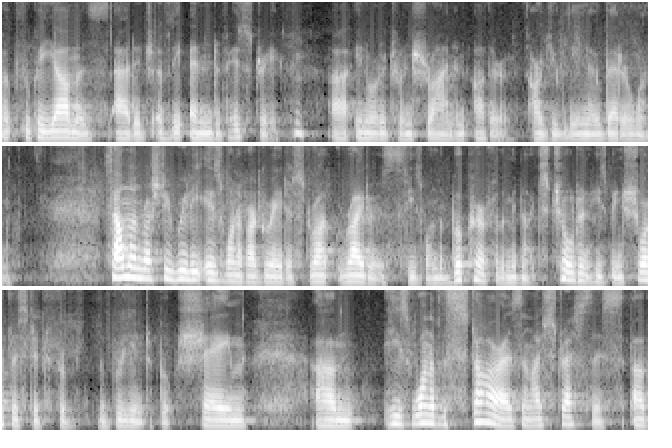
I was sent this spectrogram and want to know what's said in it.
Fukuyama's adage of the end of history uh, in order to enshrine an other, arguably no better one. Salman Rushdie really is one of our greatest writers. He's won the Booker for The Midnight's Children. He's been shortlisted for the brilliant book Shame. Um, he's one of the stars, and I stress this, of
